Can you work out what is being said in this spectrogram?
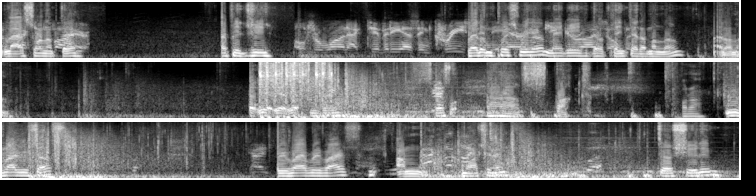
Last one effective up there. Fire. RPG. Ultra One, activity has increased. Let in them the push me area. though. Keep Maybe they'll eyes think that. I'm alone. I don't know. Oh, yeah, yeah, yeah. He's right here. Careful. Ah, fuck. Hold on. Revive yourself. Revive, revive. I'm watching him. Still shooting.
